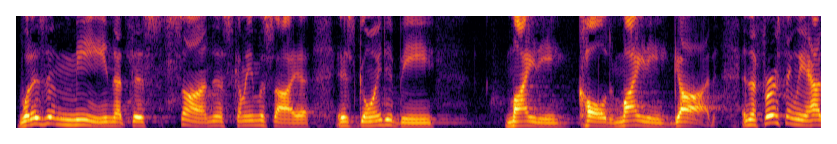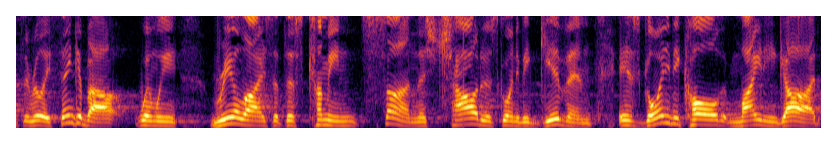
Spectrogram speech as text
What does it mean that this Son, this coming Messiah, is going to be mighty, called Mighty God? And the first thing we have to really think about when we realize that this coming son, this child who is going to be given, is going to be called Mighty God,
